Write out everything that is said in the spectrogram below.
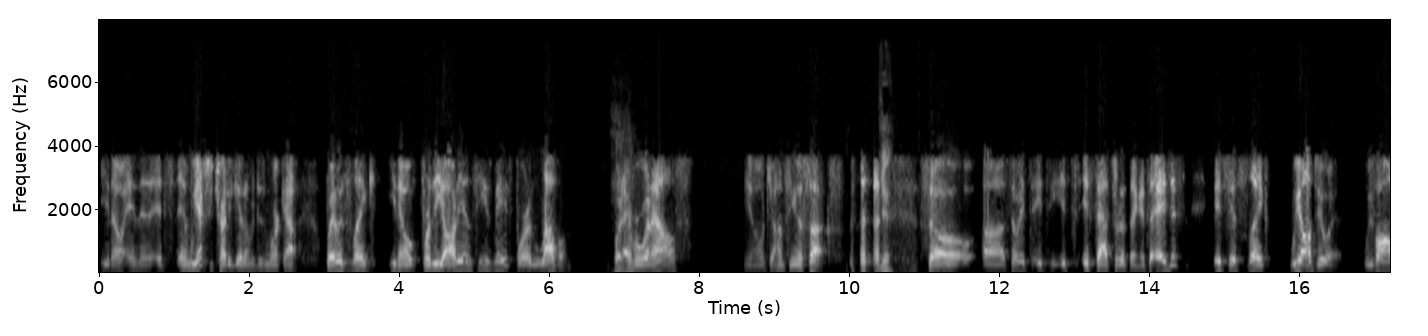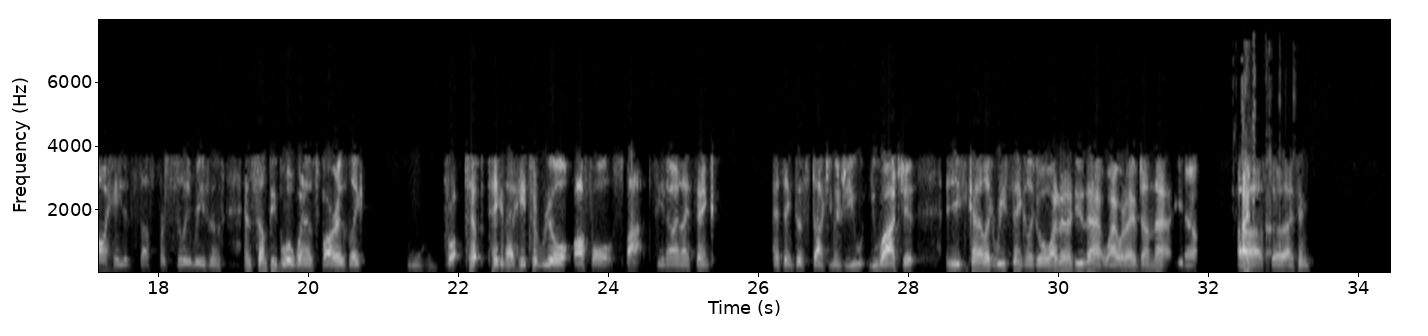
You know, and it's and we actually tried to get him, it didn't work out. But it was like, you know, for the audience he's made for, love him. But mm-hmm. everyone else, you know, John Cena sucks. yeah. So, uh, so it's it's it's it's that sort of thing. It's it just it's just like we all do it. We've all hated stuff for silly reasons, and some people went as far as like t- taking that hate to real awful spots, you know. And I think, I think this documentary, you you watch it and you can kind of like rethink, like, well, why did I do that? Why would I have done that? You know. Uh, I, so I think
